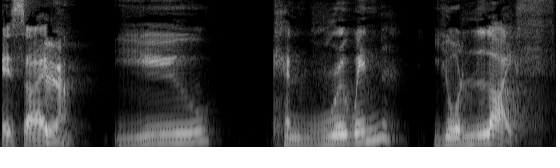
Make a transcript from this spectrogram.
It's like Yeah, you can ruin your life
